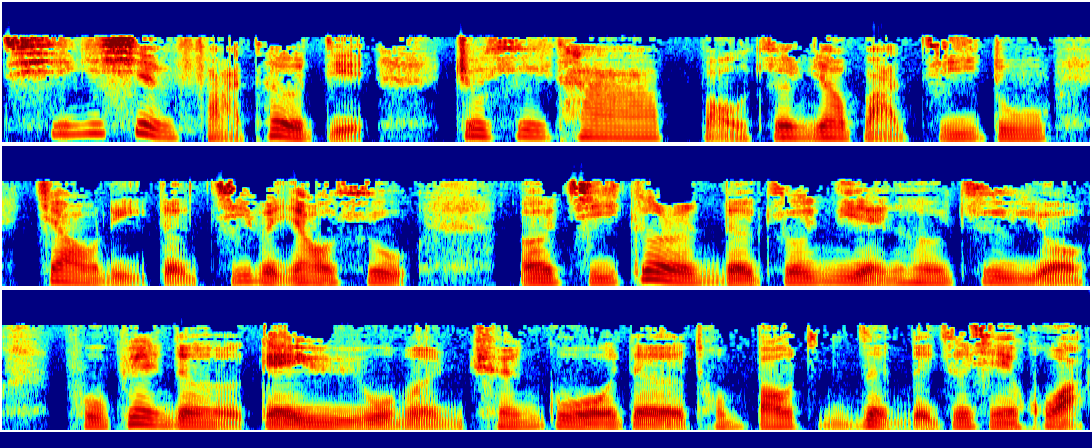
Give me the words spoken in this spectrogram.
新宪法特点就是它保证要把基督教里的基本要素，呃，及个人的尊严和自由，普遍的给予我们全国的同胞等等的这些话，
